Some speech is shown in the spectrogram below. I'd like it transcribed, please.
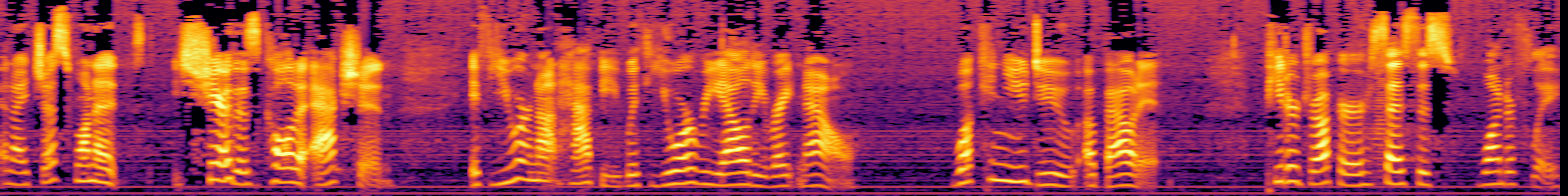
And I just want to share this call to action. If you are not happy with your reality right now, what can you do about it? Peter Drucker says this wonderfully.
